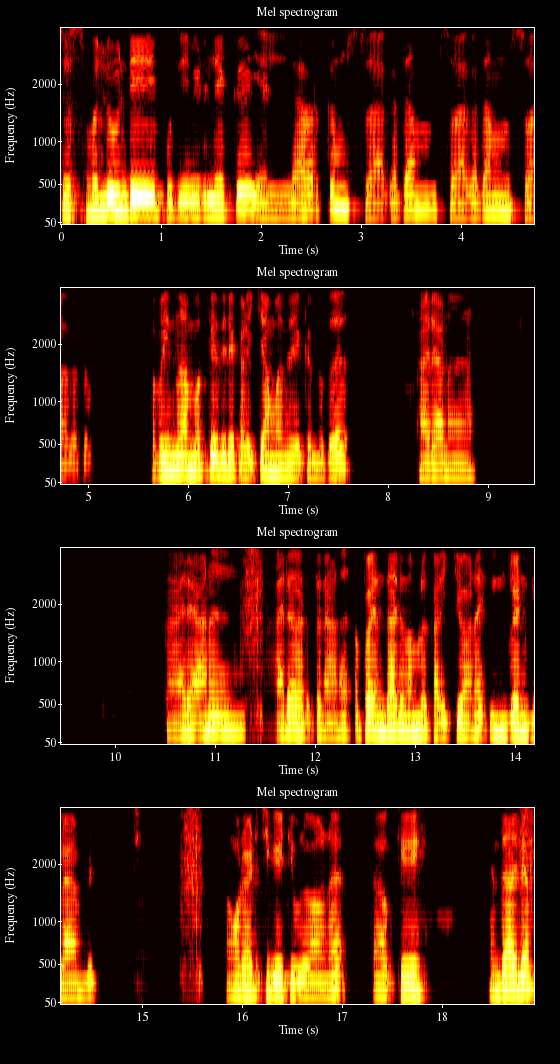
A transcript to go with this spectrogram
ചെസ്മല്ലുവിന്റെ പുതിയ വീഡിയോയിലേക്ക് എല്ലാവർക്കും സ്വാഗതം സ്വാഗതം സ്വാഗതം. അപ്പോൾ ഇന്ന് നമുക്കെതിരെ കളിക്കാൻ വന്നിരിക്കുന്നത് ആരാണ്? ആരാണ്? ആരൊരുത്തനാണ് അപ്പോൾ എന്തായാലും നമ്മൾ കളിക്കുവാണ്. ഇംഗ്ലണ്ട് ഗ്ലാംബിറ്റ് അങ്ങോട്ട് അടിച്ച് കയറ്റി വിടുവാണ്. ഓക്കെ. എന്തായാലും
